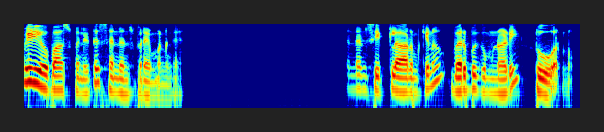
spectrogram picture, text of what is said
வீடியோ பாஸ் பண்ணிவிட்டு சென்டென்ஸ் ஃப்ரேம் பண்ணுங்கள் சென்டென்ஸ் இட்டில் ஆரம்பிக்கணும் வெர்புக்கு முன்னாடி டூ வரணும்.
